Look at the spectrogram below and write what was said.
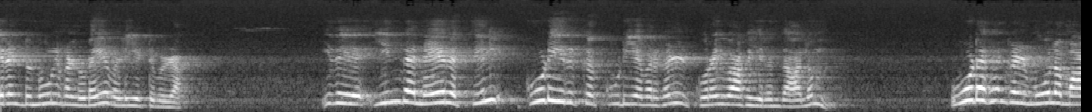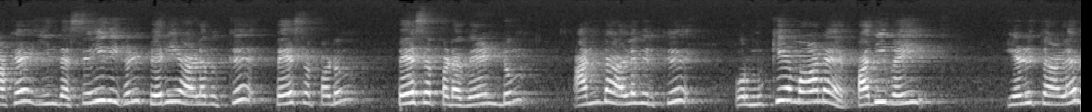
இரண்டு நூல்களுடைய வெளியீட்டு விழா. இது இந்த நேரத்தில் கூடியிருக்கக்கூடியவர்கள் குறைவாக இருந்தாலும் ஊடகங்கள் மூலமாக இந்த செய்திகள் பெரிய அளவுக்கு பேசப்படும் பேசப்பட வேண்டும். அந்த அளவிற்கு ஒரு முக்கியமான பதிவை எழுத்தாளர்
